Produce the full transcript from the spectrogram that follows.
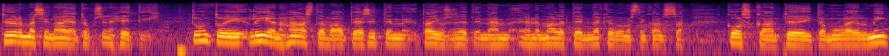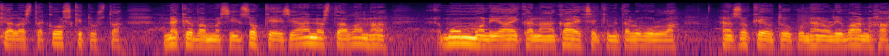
tyrmäsin ajatuksen heti tuntui liian haastavalta ja sitten tajusin, että en, en mä ole tehnyt näkövammaisten kanssa koskaan töitä. Mulla ei ollut minkäänlaista kosketusta näkövammaisiin sokeisiin. Ainoastaan vanha mummoni aikanaan 80-luvulla, hän sokeutuu kun hän oli vanha,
